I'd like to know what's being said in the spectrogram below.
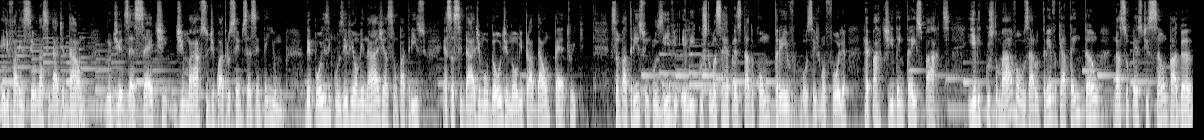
ele faleceu na cidade de Down, no dia 17 de março de 461. Depois, inclusive em homenagem a São Patrício, essa cidade mudou de nome para Downpatrick. São Patrício, inclusive, ele costuma ser representado com um trevo, ou seja, uma folha repartida em três partes. E ele costumava usar o trevo, que até então, na superstição pagã,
